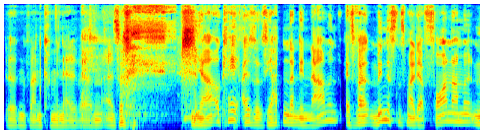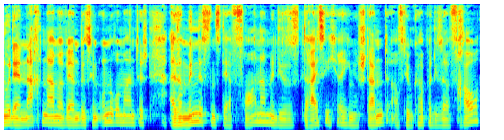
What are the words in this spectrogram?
irgendwann kriminell werden. Also Ja, okay. Also sie hatten dann den Namen. Es war mindestens mal der Vorname, nur der Nachname wäre ein bisschen unromantisch. Also mindestens der Vorname dieses 30-Jährigen stand auf dem Körper dieser Frau.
